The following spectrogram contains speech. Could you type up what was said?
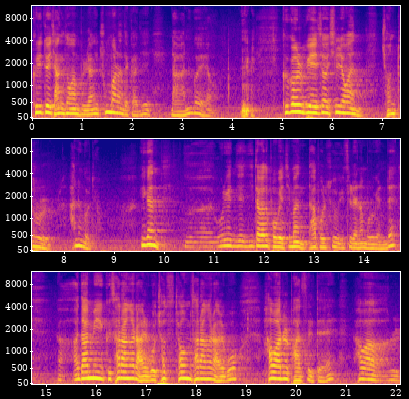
그리스도의 장성한 분량이 충만한 데까지 나가는 거예요. 그걸 위해서 신령한 전투를 하는 거죠. 그러니까 우리가 이제 이따가도 보겠지만 다 볼 수 있을래나 모르겠는데 아담이 그 사랑을 알고 첫, 처음 사랑을 알고 하와를 봤을 때 하와를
